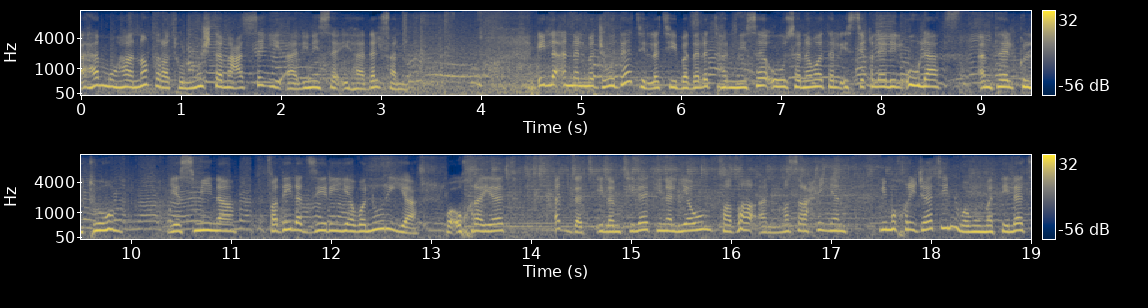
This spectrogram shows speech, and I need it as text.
أهمها نظرة المجتمع السيئة لنساء هذا الفن. إلا أن المجهودات التي بذلتها النساء سنوات الاستقلال الأولى أمثال كلثوم ياسمينة فضيلة زيرية ونورية وأخريات أدت إلى امتلاكنا اليوم فضاء مسرحيا لمخرجات وممثلات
